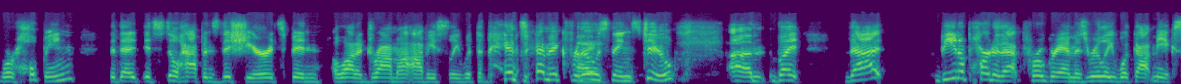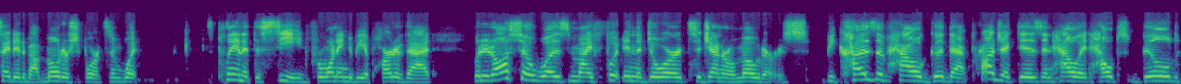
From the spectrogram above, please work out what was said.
we're hoping that, that it still happens this year. It's been a lot of drama, obviously, with the pandemic for those things too. Um, but that being a part of that program is really what got me excited about motorsports and what planted the seed for wanting to be a part of that. But it also was my foot in the door to General Motors because of how good that project is and how it helps build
